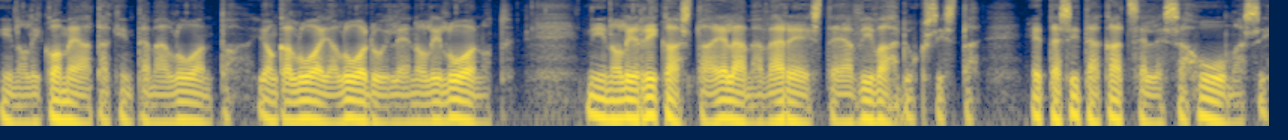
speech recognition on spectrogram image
Niin oli komeatakin tämä luonto, jonka luoja luoduilleen oli luonut. Niin oli rikasta elämä väreistä ja vivahduksista, että sitä katsellessa huumasi.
